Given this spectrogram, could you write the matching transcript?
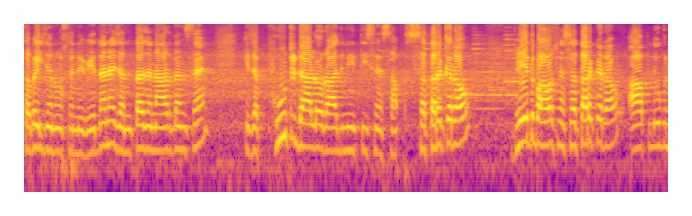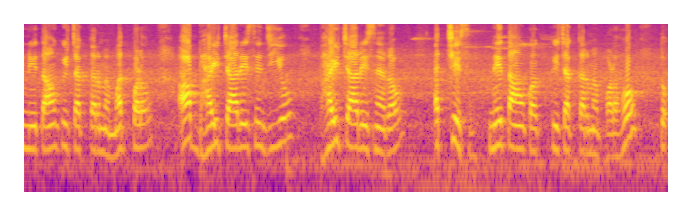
सभी जनों से निवेदन है, जनता जनार्दन से, कि जब फूट डालो, राजनीति से, सतर्क रहो, भेदभाव से सतर्क रहो, आप लोग नेताओं के चक्कर में मत पड़ो, आप भाईचारे से जियो, भाईचारे से रहो। अच्छे से नेताओं का के चक्कर में पढ़ो तो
